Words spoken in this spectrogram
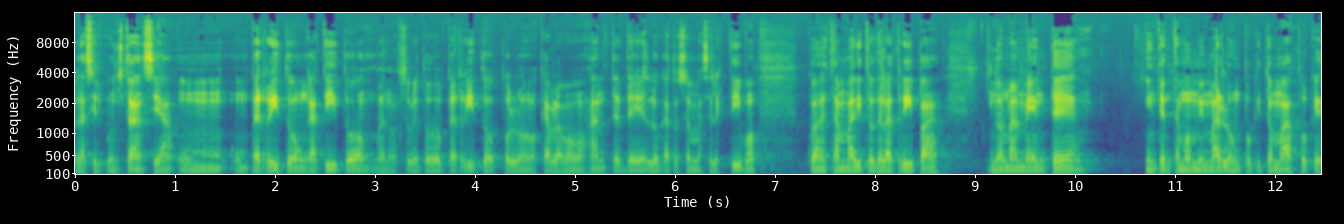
la circunstancia, un, perrito, un gatito, bueno, sobre todo perrito, por lo que hablábamos antes de los gatos son más selectivos, cuando están malitos de la tripa, normalmente intentamos mimarlos un poquito más porque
